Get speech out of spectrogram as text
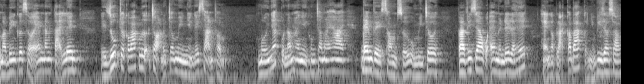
mà bên cơ sở em đăng tải lên để giúp cho các bác lựa chọn được cho mình những cái sản phẩm mới nhất của năm 2022 đem về sòng sới của mình chơi. Và video của em đến đây là hết. Hẹn gặp lại các bác ở những video sau.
